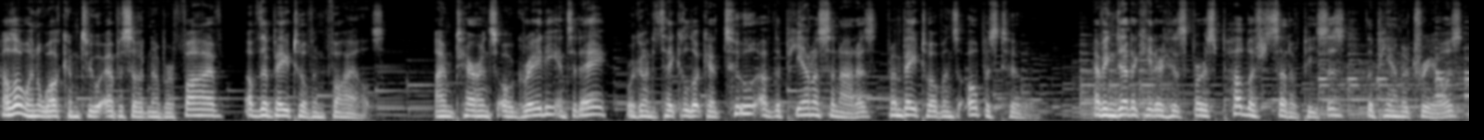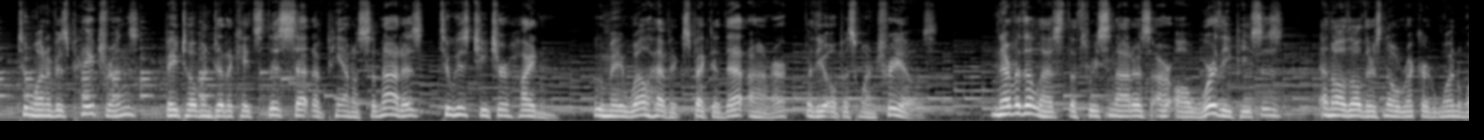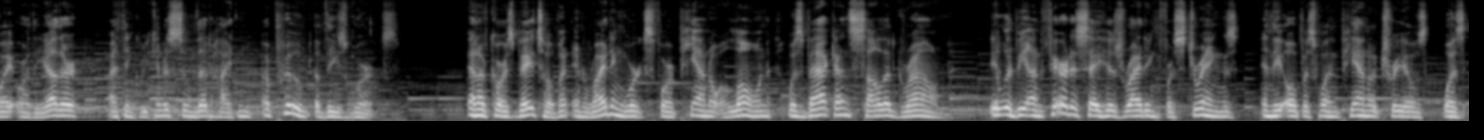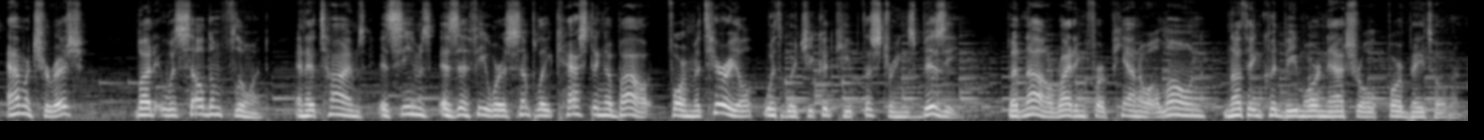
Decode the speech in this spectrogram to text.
Hello and welcome to episode number 5 of the Beethoven Files. I'm Terence O'Grady and today we're going to take a look at two of the piano sonatas from Beethoven's Opus 2. Having dedicated his first published set of pieces, the Piano Trios, to one of his patrons, Beethoven dedicates this set of piano sonatas to his teacher Haydn, who may well have expected that honor for the Opus 1 trios. Nevertheless, the three sonatas are all worthy pieces and although there's no record one way or the other, I think we can assume that Haydn approved of these works. And of course, Beethoven, in writing works for piano alone, was back on solid ground. It would be unfair to say his writing for strings in the Opus 1 piano trios was amateurish, but it was seldom fluent, and at times it seems as if he were simply casting about for material with which he could keep the strings busy. But now, writing for piano alone, nothing could be more natural for Beethoven.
